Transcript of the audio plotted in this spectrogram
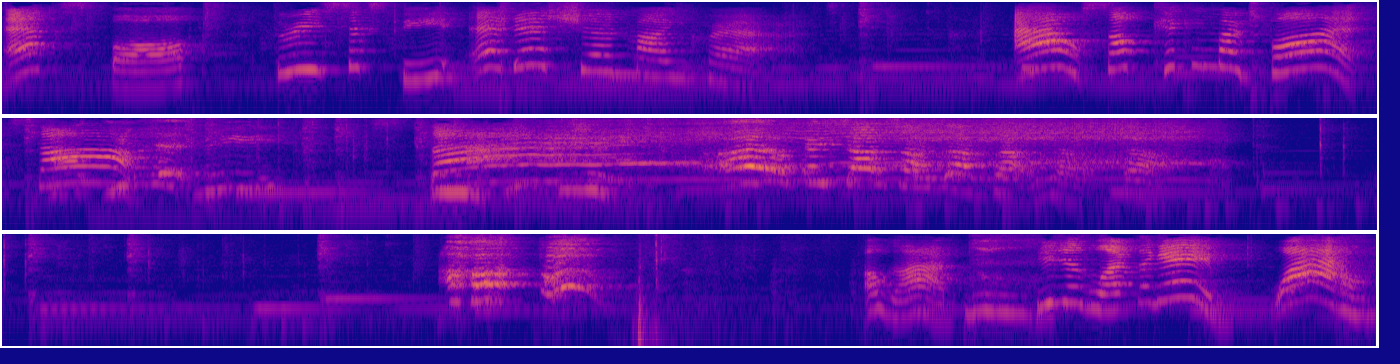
Xbox 360 edition Minecraft. Ow! Stop kicking my butt! Stop. You hit me. Stop! Oh, okay, stop, stop, stop, stop, stop, stop. Oh God! You just left the game. Wow.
